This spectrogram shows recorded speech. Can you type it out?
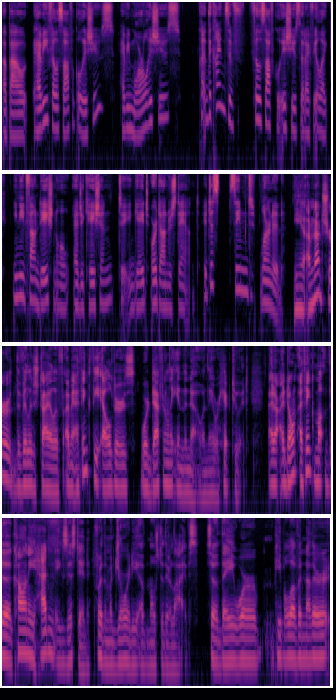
about heavy philosophical issues, heavy moral issues, the kinds of philosophical issues that I feel like you need foundational education to engage or to understand. It just seemed learned. Yeah, I'm not sure the village style of. I mean, I think the elders were definitely in the know and they were hip to it. I, I don't. I think mo- the colony hadn't existed for the majority of most of their lives. So they were people of another,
